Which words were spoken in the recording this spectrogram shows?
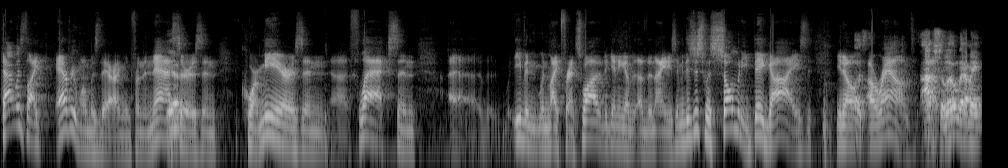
that was like everyone was there. I mean, from the Nassers and Cormiers and uh, Flex and uh, even when Mike Francois the beginning of, of, the 90s. I mean, there just was so many big guys, you know, around. Absolutely. I mean,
